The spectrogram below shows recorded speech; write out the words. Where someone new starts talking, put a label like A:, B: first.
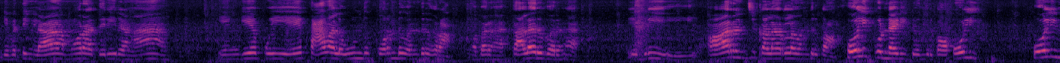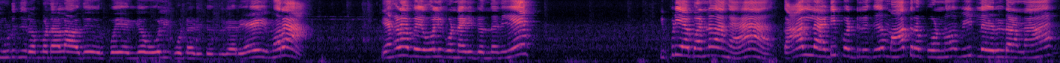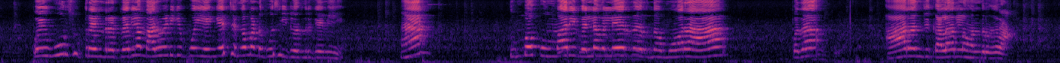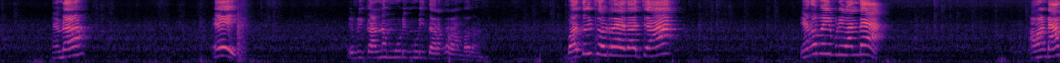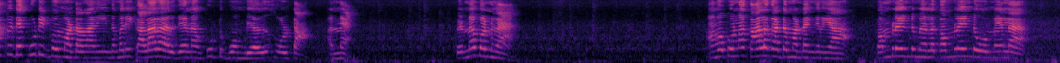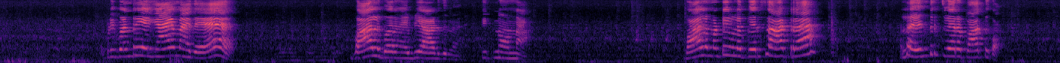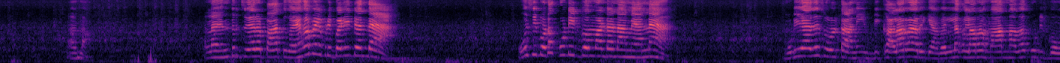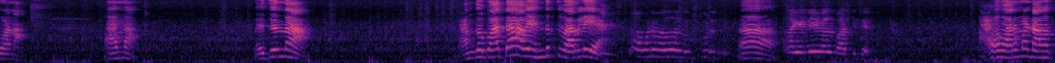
A: இங்கே பார்த்தீங்களா மோரா தெரியுறானா? எங்கேயோ போய் காவால ஊந்து புரண்டு வந்திருக்கிறான். இங்கே பாருங்கள் கலரு பாருங்கள் எப்படி? ஆரஞ்சு கலரில் வந்திருக்கான். ஹோலி கொண்டாடிட்டு வந்திருக்கான் ஹோலி. ஹோலி முடிஞ்சு ரொம்ப நாளாக அது இவர் போய் எங்கேயோ ஹோலி கொண்டாடிட்டு வந்திருக்காரு. ஏய் மொரா! எங்கடா போய் ஹோலி கொண்டாடிட்டு வந்த நீ? இப்படியா பண்ணுவாங்க? காலில் அடிபட்டிருக்கு மாத்திரை போடணும் வீட்டில் இருடானா? ஊர் சுற்றுறன்ற பேரில் மறுபடிக்கு போய் எங்கேயோ செங்கமண்ணு பூசிக்கிட்டு வந்திருக்க நீ. ஆ? தும்பப்பூ மாதிரி வெள்ளை வெள்ளேர்னு இருந்த மோரா இப்போதான் ஆரஞ்சு கலரில் வந்திருக்கிறான். ஏண்டா? ஏய் இப்படி கண்ணை மூடி மூடி திறக்கிறான் பாருங்க. பதில் சொல்கிற ஏதாச்சும் எங்கே போய் இப்படி வந்த? அவன் டாக்டர்கிட்ட கூட்டிகிட்டு போக மாட்டான். நீ இந்த மாதிரி கலராக இருக்க நான் கூப்பிட்டு போக முடியாதுன்னு சொல்லிட்டான் அண்ணன் இப்போ என்ன பண்ணுவேன்? அங்கே போனால் காலை காட்ட மாட்டேங்கிறியான் கம்ப்ளைண்ட்டு மேலே கம்ப்ளைண்ட் உன் மேலே. இப்படி பண்ணுறிய நியாயமா இது? வால் பாருங்க எப்படி ஆடுதுன்னு. திட்டினோன்னா வால் மட்டும் இவ்வளோ பெருசாக ஆட்டுற? எல்லாம் எந்திரிச்சு வேற பார்த்துக்கோ ஆமாம் எல்லாம் எந்திரிச்சு வேற பார்த்துக்கோ எங்கே போய் இப்படி பண்ணிட்டு வந்த? ஊசி போட கூட்டிகிட்டு போக மாட்டேன் நாம அண்ணன் முடியாதே சொல்லிட்டான் நீ இப்படி கலராக இருக்கேன் வெள்ளை கலராக மாறினா தான் கூட்டிகிட்டு போவானா? ஆமாம் நிஜம்தான். அங்கே பார்த்தா அவன் எந்திரிச்சு வரலையே. ஆ. அவன் வரமாட்டான். அவன்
